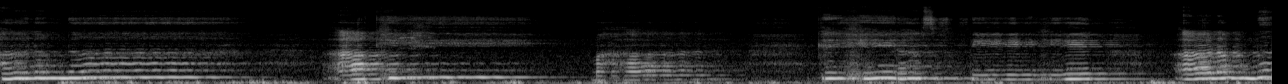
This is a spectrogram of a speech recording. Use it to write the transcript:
Alam na aking mahal Kay hirap sabihin Alam na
